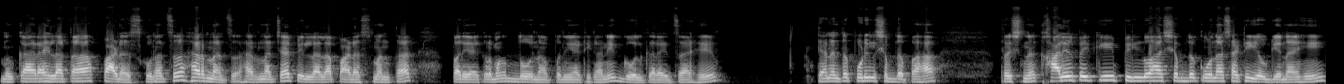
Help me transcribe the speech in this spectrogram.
मग काय राहिलं आता? पाडस. कोणाचं? हरणाचं. हरणाच्या पिल्लाला पाडस म्हणतात. पर्याय क्रमांक दोन आपण या ठिकाणी गोल करायचा आहे. त्यानंतर पुढील शब्द पहा. प्रश्न खालीलपैकी पिल्लू हा शब्द कोणासाठी योग्य नाही?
